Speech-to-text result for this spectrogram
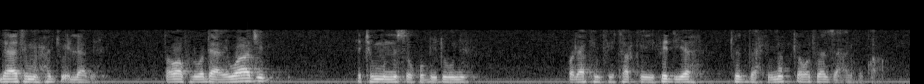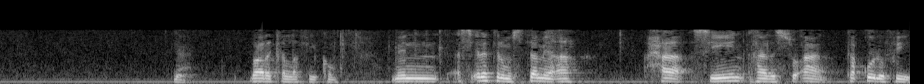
لا يتم الحج إلا به. طواف الوداع واجب يتم النسك بدونه ولكن في تركه فدية تذبح في مكة وتوزع على الفقراء. نعم. بارك الله فيكم. من أسئلة المستمعة حاء سين هذا السؤال. تقول فيه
